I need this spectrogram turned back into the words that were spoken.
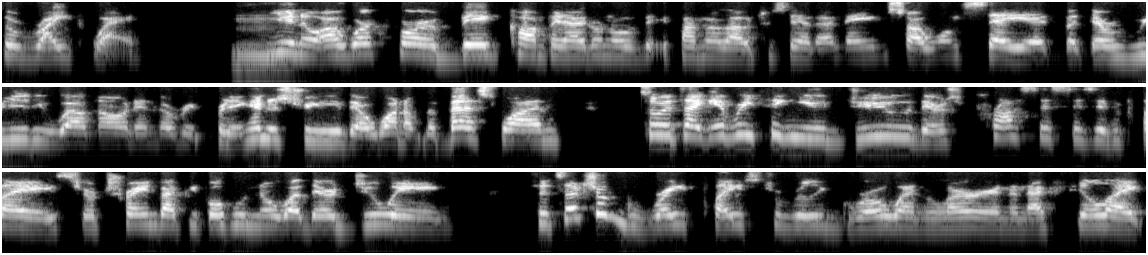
the right way Mm. You know, I work for a big company. I don't know if I'm allowed to say that name, so I won't say it, but they're really well known in the recruiting industry. They're one of the best ones. So it's like everything you do, there's processes in place. You're trained by people who know what they're doing. So it's such a great place to really grow and learn. And I feel like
